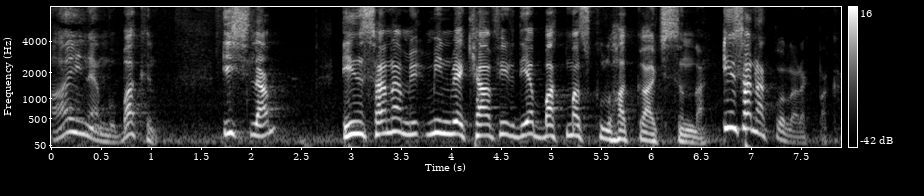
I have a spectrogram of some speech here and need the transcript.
Aynen bu. Bakın. İslam insana mümin ve kafir diye bakmaz kul hakkı açısından. İnsan hakkı olarak bakar.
